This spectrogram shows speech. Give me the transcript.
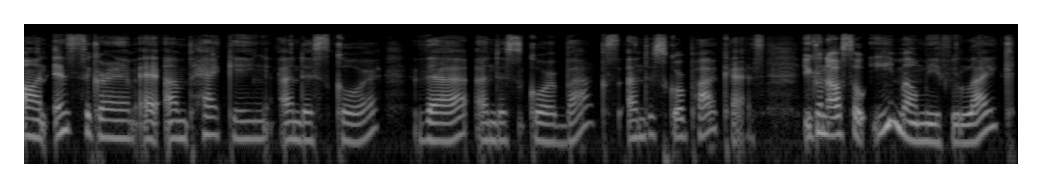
on Instagram at unpacking underscore the underscore box underscore podcast. You can also email me if you like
